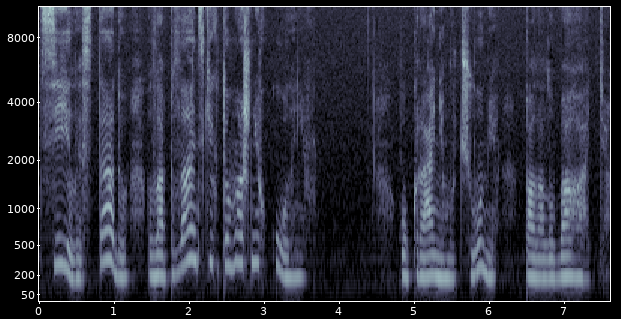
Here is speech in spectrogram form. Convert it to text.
ціле стадо лапландських домашніх оленів. У крайньому чумі палало багаття.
